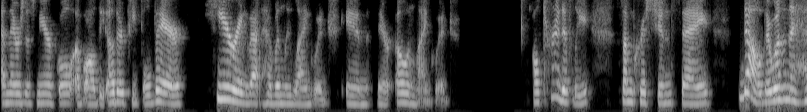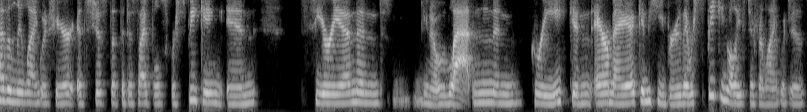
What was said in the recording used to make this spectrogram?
and there's this miracle of all the other people there hearing that heavenly language in their own language. Alternatively, some Christians say, no, there wasn't a heavenly language here. It's just that the disciples were speaking in Syrian and you know Latin and Greek and Aramaic and Hebrew. They were speaking all these different languages.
